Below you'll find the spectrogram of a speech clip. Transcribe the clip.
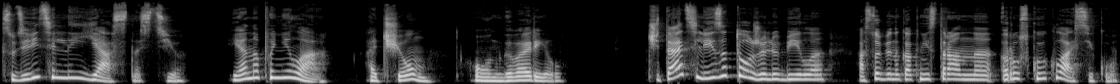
с удивительной ясностью, и она поняла, о чем он говорил. Читать Лиза тоже любила, особенно, как ни странно, русскую классику,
